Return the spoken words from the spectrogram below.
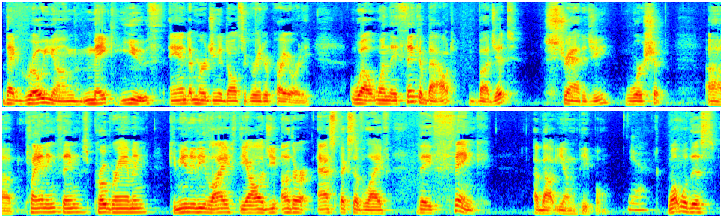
that grow young make youth and emerging adults a greater priority? Well, when they think about budget, strategy, worship, uh, planning things, programming, community life, theology, other aspects of life, they think about young people. Yeah. What will this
